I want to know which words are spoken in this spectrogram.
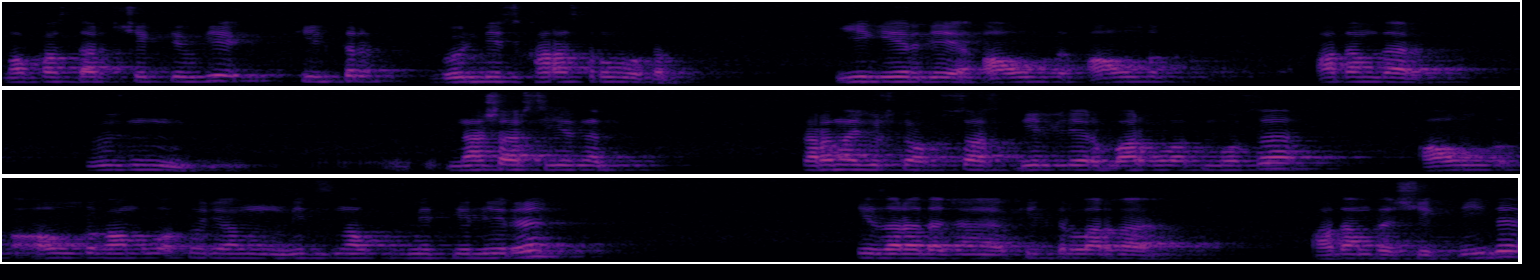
науқастарды шектеуге фильтр бөлмесі қарастырылып отыр. Егер де ауыл, ауылдық адамдар өзін нашар сезініп коронавирусқа ұқсас белгілері бар болатын болса ауыл, ауылдық амбулаторияның медициналық қызметкерлері тез арада жаңағы фильтрларға адамды шектейді.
